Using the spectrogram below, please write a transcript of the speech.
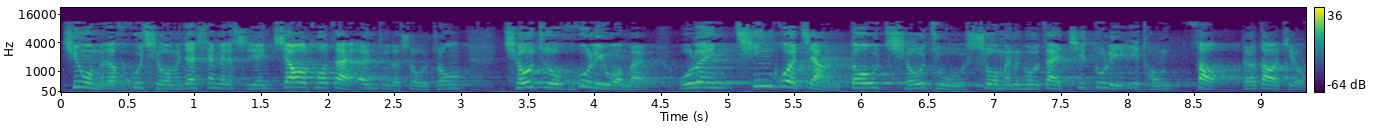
听我们的呼求，我们将下面的时间交托在恩主的手中，求主护理我们，无论听或讲，都求主使我们能够在基督里一同造得到救。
